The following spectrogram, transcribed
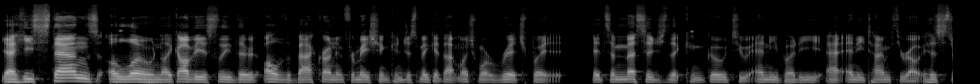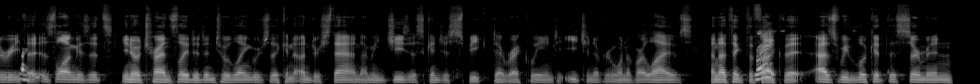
Yeah, he stands alone. Like obviously, there all of the background information can just make it that much more rich, but it's a message that can go to anybody at any time throughout history. Right. That as long as it's you know translated into a language they can understand. I mean, Jesus can just speak directly into each and every one of our lives. And I think the Right. fact that as we look at this sermon,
